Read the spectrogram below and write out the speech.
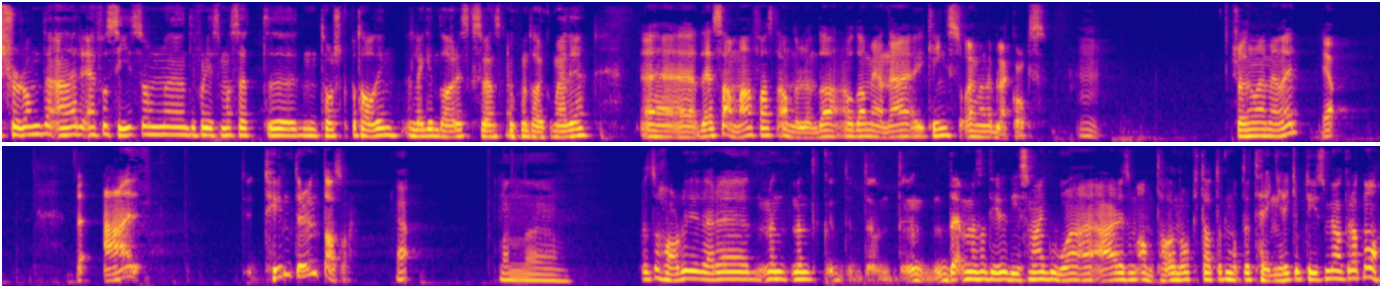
Selv om det er Jeg får si som de for de som har sett uh, Torsk på Tallinn, legendarisk svensk dokumentarkomedie. Det er samme, fast annerledes. Og da mener jeg Kings, og jeg mener Blackhawks. Mm. Skjønner du hva jeg mener? Ja. Det er tynt rundt, altså. ja. Men uh... Men så har du de derre men, men, men samtidig, de som er gode, er, liksom antallet nok til at det på en måte trenger ikke bety så mye akkurat nå.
